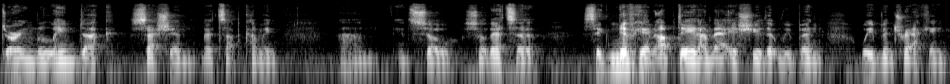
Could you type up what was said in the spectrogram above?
during the lame duck session that's upcoming, um, and so so that's a significant update on that issue that we've been we've been tracking.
